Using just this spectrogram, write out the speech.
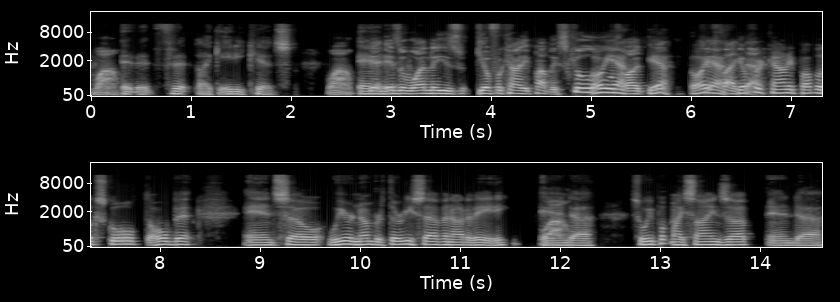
Wow, It, it fit like 80 kids. Wow. And- Is it one of these Guilford County public schools? Oh, yeah. or- yeah. Oh, yeah. like Guilford that. County Public School, the whole bit. And so we were number 37 out of 80. Wow. And uh, so we put my signs up and uh,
